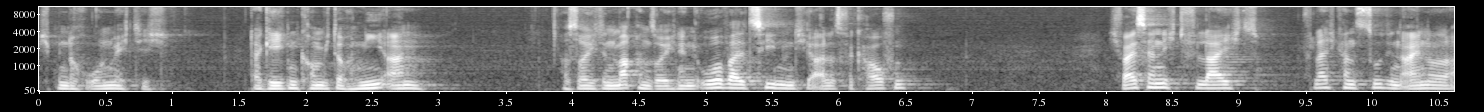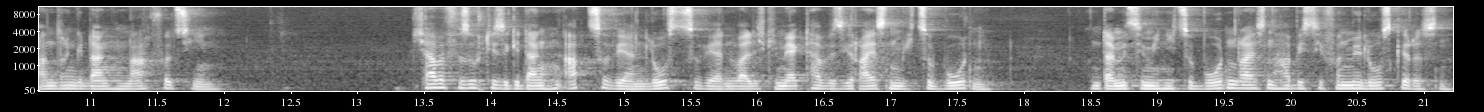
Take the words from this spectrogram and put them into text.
Ich bin doch ohnmächtig. Dagegen komme ich doch nie an. Was soll ich denn machen? Soll ich in den Urwald ziehen und hier alles verkaufen? Ich weiß ja nicht, vielleicht, vielleicht kannst du den einen oder anderen Gedanken nachvollziehen. Ich habe versucht, diese Gedanken abzuwehren, loszuwerden, weil ich gemerkt habe, sie reißen mich zu Boden. Und damit sie mich nicht zu Boden reißen, habe ich sie von mir losgerissen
